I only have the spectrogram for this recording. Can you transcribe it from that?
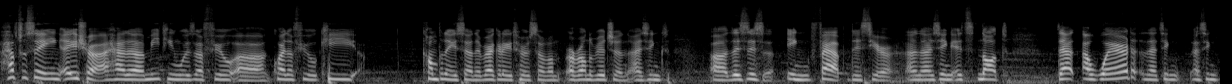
I have to say, in Asia, I had a meeting with a few, uh, quite a few key companies and regulators around, the region. I think uh, this is in Feb this year, and I think it's not that aware. I think I think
